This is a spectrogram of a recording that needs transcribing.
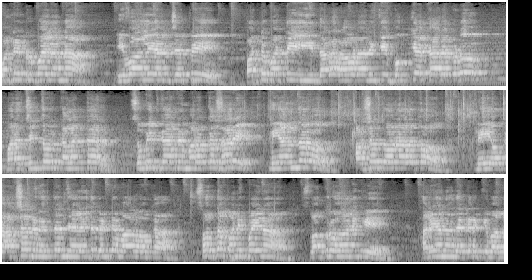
పన్నెండు రూపాయలన్నా ఇవ్వాలి అని చెప్పి పట్టుబట్టి ఈ ధర రావడానికి ముఖ్య కారకుడు మన చిత్తూరు కలెక్టర్ సుమిత్ గారిని మరొక్కసారి మీ అందరూ హర్షధ్వానాలతో మీ ఒక హర్షాన్ని వ్యక్తం చేయాలి. ఎందుకంటే వారు ఒక సొంత పనిపైన స్వగృహానికి హర్యానా దగ్గరికి వాళ్ళ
